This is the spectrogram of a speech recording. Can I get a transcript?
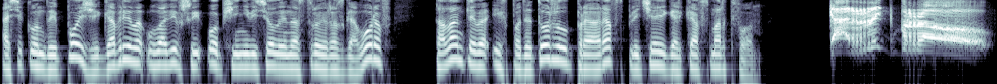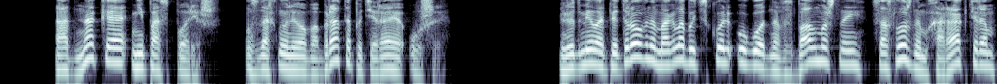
а секунды позже Гаврила, уловивший общий невеселый настрой разговоров, талантливо их подытожил, проорав с плеча Игорька в смартфон. «Карык, бро!» «Однако не поспоришь», — вздохнули оба брата, потирая уши. Людмила Петровна могла быть сколь угодно взбалмошной, со сложным характером,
